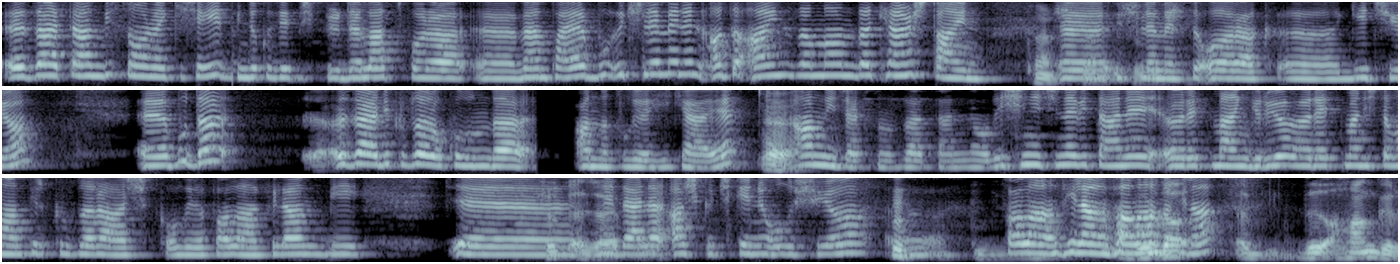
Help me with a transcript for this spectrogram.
E, zaten bir sonraki şeyi 1971'de Last for a e, Vampire. Bu üçlemenin adı aynı zamanda Kernstein, Kernstein e, üçlemesi evet. olarak e, geçiyor. E, bu da özel bir kızlar okulunda anlatılıyor hikaye. Evet. Anlayacaksınız zaten ne oldu. İşin içine bir tane öğretmen giriyor. Öğretmen işte vampir kızlara aşık oluyor falan filan bir e, ne derler aşk üçgeni oluşuyor e, falan filan falan Burada, da filan. E, The Hunger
